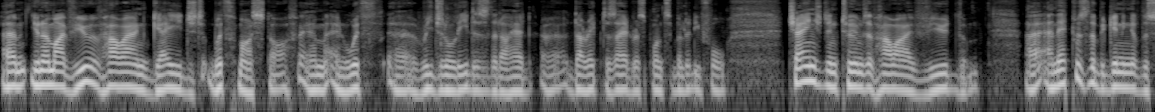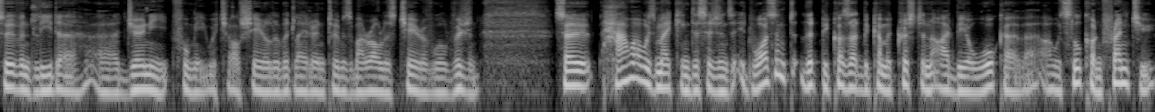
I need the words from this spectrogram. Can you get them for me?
Um, you know, my view of how I engaged with my staff um, and with uh, regional leaders that I had, uh, directors I had responsibility for, changed in terms of how I viewed them. Uh, and that was the beginning of the servant leader uh, journey for me, which I'll share a little bit later in terms of my role as chair of World Vision. So, how I was making decisions, it wasn't that because I'd become a Christian, I'd be a walkover. I would still confront you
